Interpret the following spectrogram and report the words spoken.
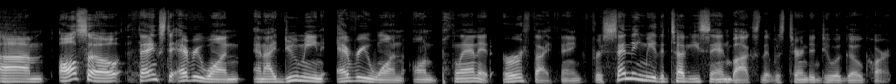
Um, also, thanks to everyone, and I do mean everyone on planet Earth, I think, for sending me the Tuggy sandbox that was turned into a go kart.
